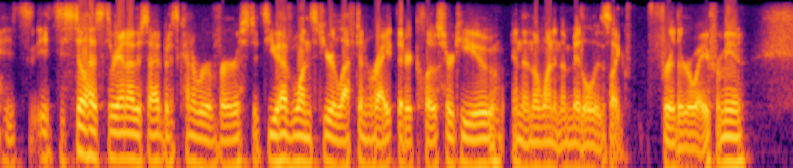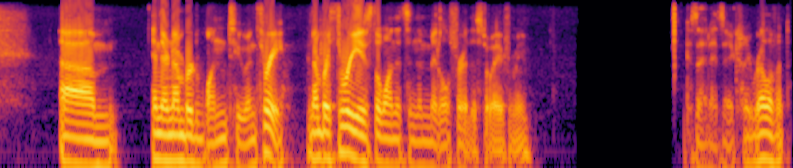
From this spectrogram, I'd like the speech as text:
It's it still has three on either side, but it's kind of reversed. It's you have ones to your left and right that are closer to you, and then the one in the middle is like further away from you. Um, and they're numbered one, two, and three. Number three is the one that's in the middle, furthest away from you, because that is actually relevant.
